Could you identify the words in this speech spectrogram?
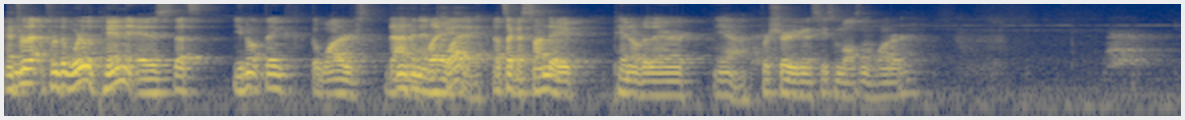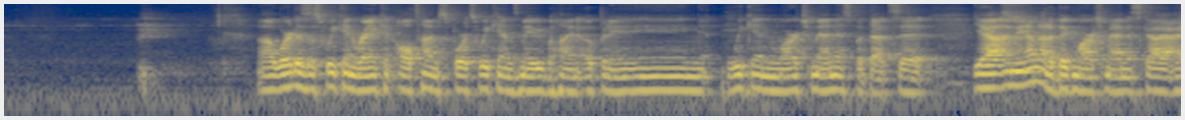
And for that, for the where the pin is, that's you don't think the water's that Even in play. play. That's like a Sunday pin over there. Yeah. For sure, you're gonna see some balls in the water. Uh, where does this weekend rank in all-time sports weekends? Maybe behind opening weekend March Madness, but that's it. Yeah, I mean, I'm not a big March Madness guy. I,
